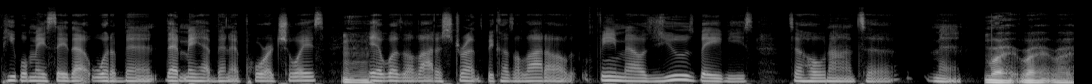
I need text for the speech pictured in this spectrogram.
people may say that would have been that may have been a poor choice, Mm-hmm. it was a lot of strength because a lot of females use babies to hold on to men. Right. Right. Right.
